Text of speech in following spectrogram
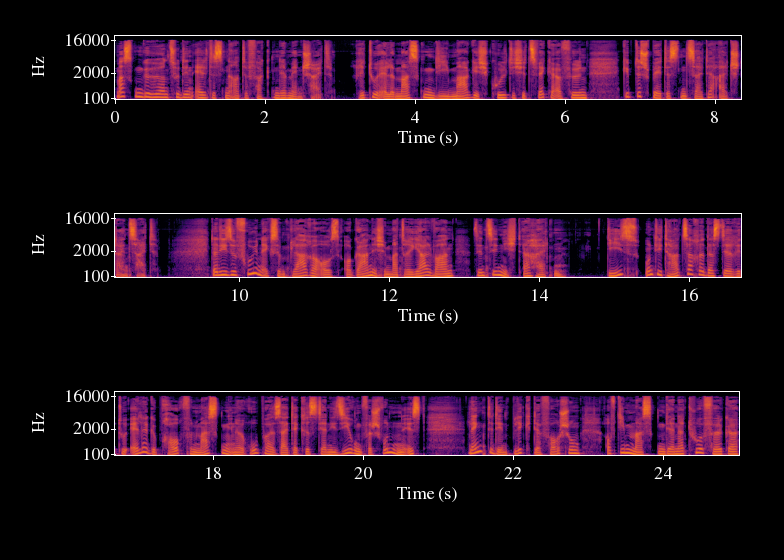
Masken gehören zu den ältesten Artefakten der Menschheit. Rituelle Masken, die magisch-kultische Zwecke erfüllen, gibt es spätestens seit der Altsteinzeit. Da diese frühen Exemplare aus organischem Material waren, sind sie nicht erhalten. Dies und die Tatsache, dass der rituelle Gebrauch von Masken in Europa seit der Christianisierung verschwunden ist, lenkte den Blick der Forschung auf die Masken der Naturvölker,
